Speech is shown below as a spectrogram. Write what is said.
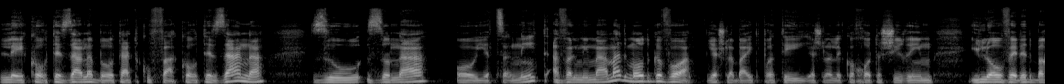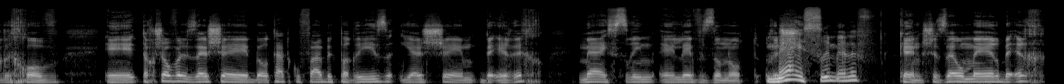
לקורטזנה באותה תקופה. קורטזנה זו זונה או יצאנית, אבל ממעמד מאוד גבוה. יש לה בית פרטי, יש לה לקוחות עשירים, היא לא עובדת ברחוב. אה, תחשוב על זה שבאותה תקופה בפריז יש אה, בערך 120 אלף זונות. 120 אלף? כן, שזה אומר בערך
